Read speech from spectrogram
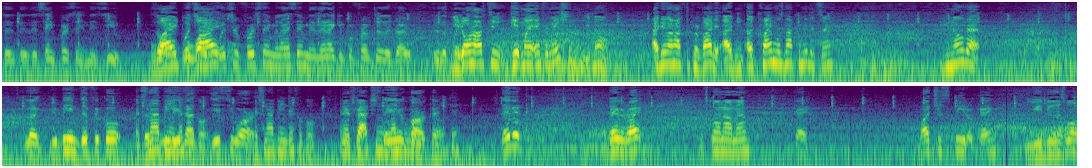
the, the, the same person is you? Why- What's why- Your, what's your first name and last name, and then I can confirm through the driver through the. Plate. You don't have to get my information. You don't. I do not have to provide it. I, a crime was not committed, sir. You know that. Look, you're being difficult. It's There's not being really difficult. yes, you are. It's not being difficult. An Okay, infraction. stay in your car, committed. okay? David. David, right? What's going on, man? Okay. Watch your speed, okay? You do as well.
